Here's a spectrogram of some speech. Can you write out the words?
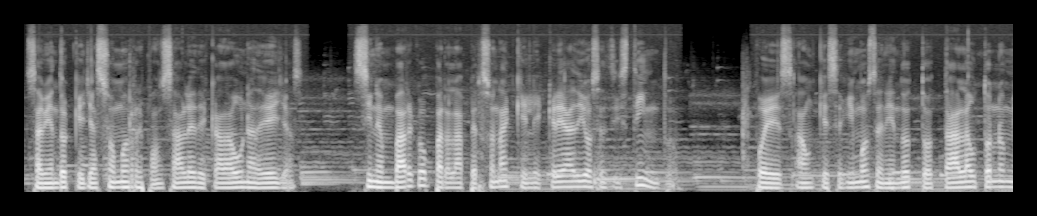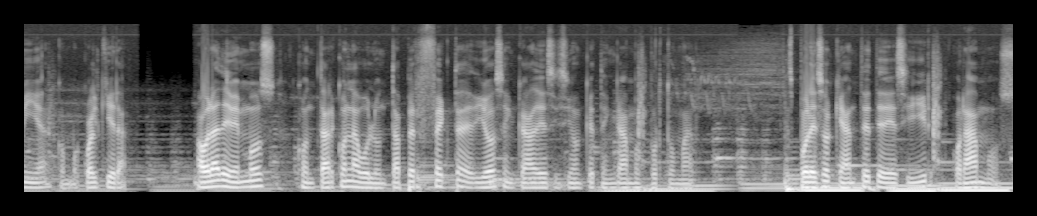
sabiendo que ya somos responsables de cada una de ellas. Sin embargo, para la persona que le crea a Dios es distinto, pues aunque seguimos teniendo total autonomía como cualquiera, ahora debemos contar con la voluntad perfecta de Dios en cada decisión que tengamos por tomar. Por eso que antes de decidir oramos,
